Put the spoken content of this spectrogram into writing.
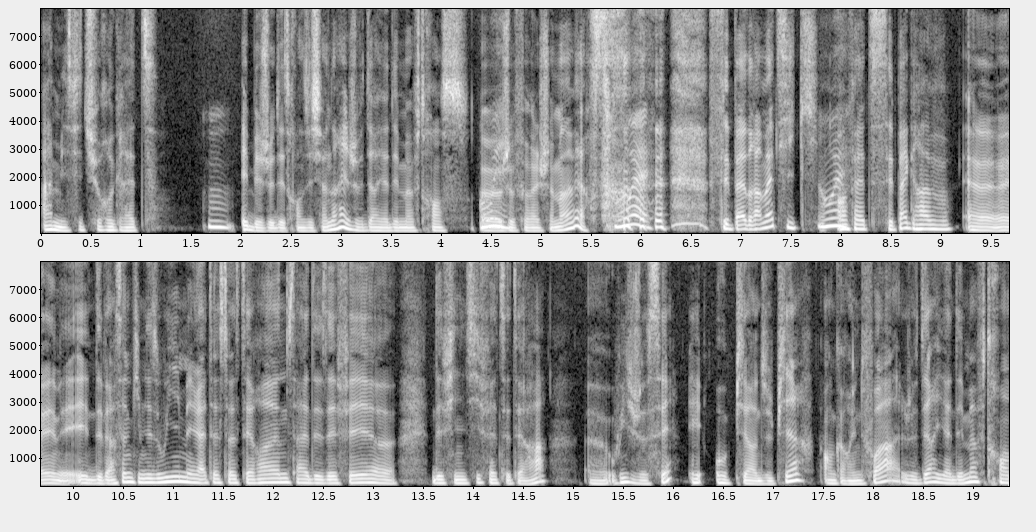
Ah, mais si tu regrettes Hmm. Eh bien, je détransitionnerai. Je veux dire, il y a des meufs trans. Euh, je ferai le chemin inverse. Ouais. c'est pas dramatique. En fait, c'est pas grave. Euh, et, des personnes qui me disent oui, mais la testostérone, ça a des effets euh, définitifs, etc. oui, je sais. Et au pire du pire, encore une fois, je veux dire, il y a des meufs trans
